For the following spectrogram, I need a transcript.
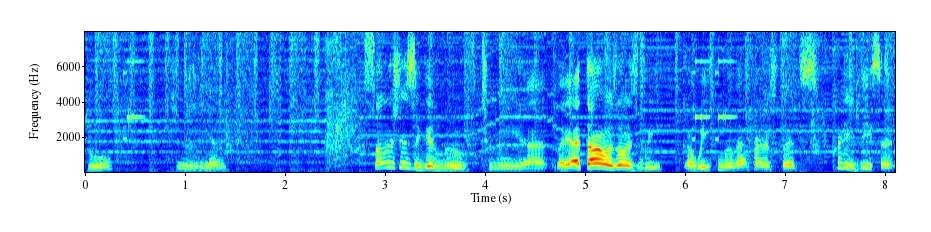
Cool. Do it again. Astonish is a good move to me. I, like I thought it was always weak, a weak move at first, but it's pretty decent.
